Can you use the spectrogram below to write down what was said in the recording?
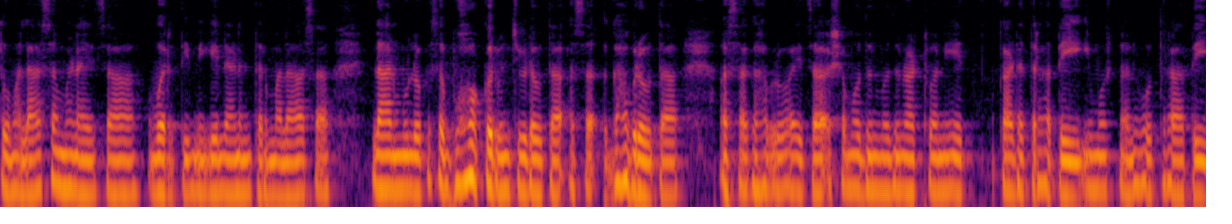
तो मला असं म्हणायचा. वरती मी गेल्यानंतर मला असा लहान मुलं कसं भॉ करून चिडवता असं घाबरवता असा घाबरवायचा. अशा मधून मधून आठवणी येत काढत राहते इमोशनल होत राहते.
